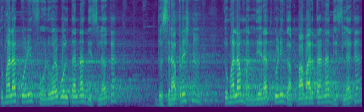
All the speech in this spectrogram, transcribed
तुम्हाला कोणी फोनवर बोलताना दिसलं का? दुसरा प्रश्न तुम्हाला मंदिरात कोणी गप्पा मारताना दिसलं का?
